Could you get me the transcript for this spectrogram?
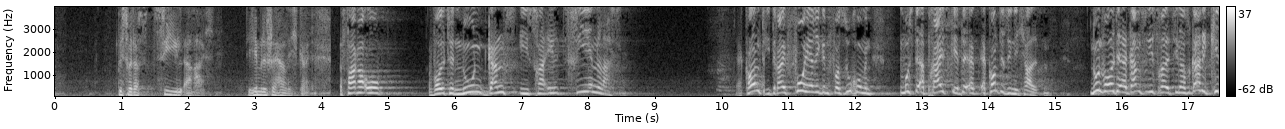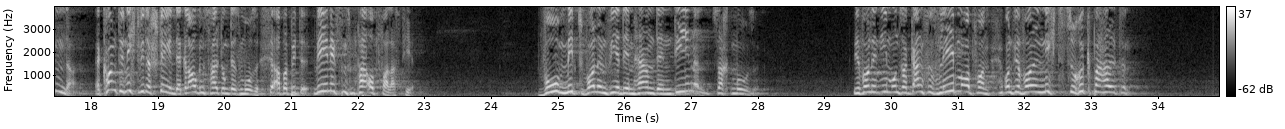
bis wir das Ziel erreichen, die himmlische Herrlichkeit. Pharao wollte nun ganz Israel ziehen lassen. Er konnte die drei vorherigen Versuchungen, musste er preisgeben, er, er konnte sie nicht halten. Nun wollte er ganz Israel ziehen, also sogar die Kinder. Er konnte nicht widerstehen der Glaubenshaltung des Mose. Aber bitte, wenigstens ein paar Opfer lasst hier. Womit wollen wir dem Herrn denn dienen, sagt Mose. Wir wollen ihm unser ganzes Leben opfern und wir wollen nichts zurückbehalten.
